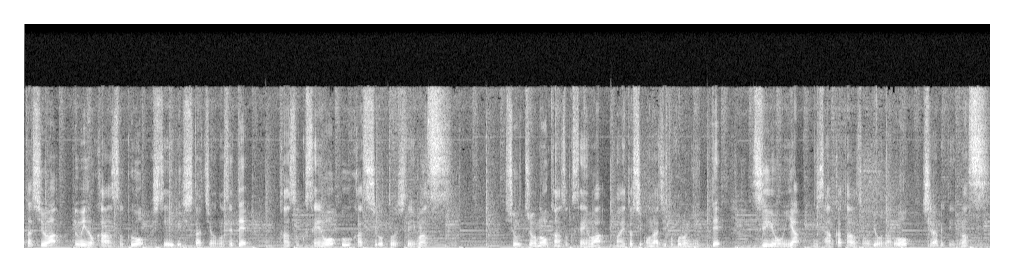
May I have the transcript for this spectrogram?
私は海の観測をしている人たちを乗せて観測船を動かす仕事をしています。気象庁の観測船は毎年同じところに行って水温や二酸化炭素の量などを調べています。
